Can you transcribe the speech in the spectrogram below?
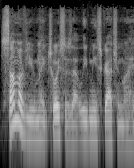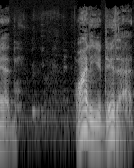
Some of you make choices that leave me scratching my head. Why do you do that?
